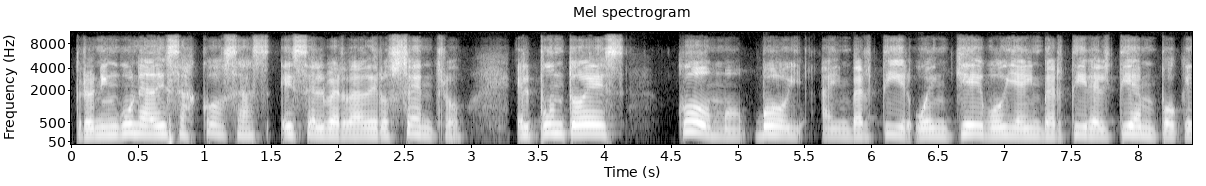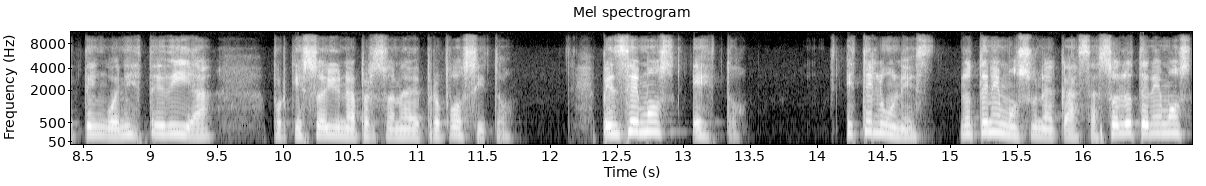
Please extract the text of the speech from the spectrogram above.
pero ninguna de esas cosas es el verdadero centro. El punto es cómo voy a invertir o en qué voy a invertir el tiempo que tengo en este día porque soy una persona de propósito. Pensemos esto. Este lunes no tenemos una casa, solo tenemos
